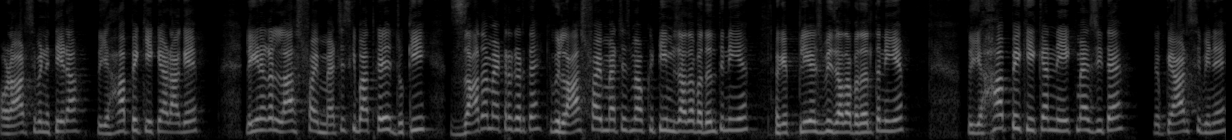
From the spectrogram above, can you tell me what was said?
और आरसीबी ने तेरह तो यहाँ पे के आर आ गए। लेकिन अगर लास्ट फाइव मैचेस की बात करें, जो कि ज़्यादा मैटर करते हैं, क्योंकि लास्ट फाइव मैचेस में आपकी टीम ज़्यादा बदलती नहीं है ओके प्लेयर्स भी ज़्यादा बदलते नहीं है तो यहाँ पे के ने एक मैच जीता है, जबकि आरसीबी ने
